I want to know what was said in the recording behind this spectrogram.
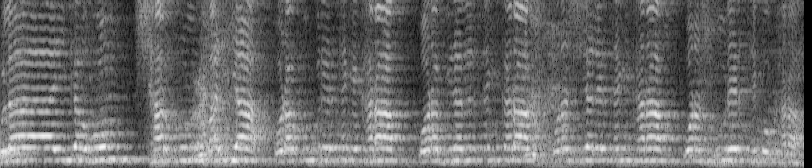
উলাইকা হুম বারিয়া। ওরা কুকুরের থেকে খারাপ, ওরা বিড়ালের থেকে খারাপ, ওরা শিয়ালের থেকে খারাপ, ওরা সুরের থেকেও খারাপ।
